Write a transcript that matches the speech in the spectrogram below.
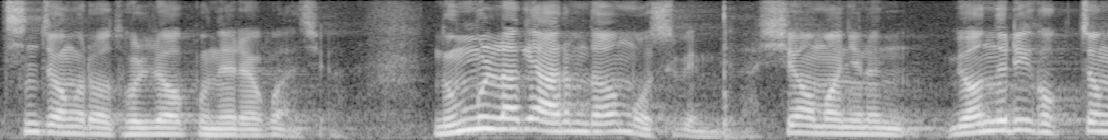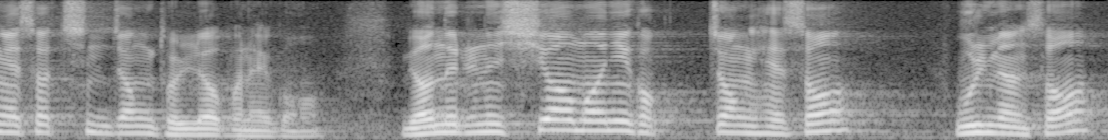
친정으로 돌려보내려고 하죠. 눈물나게 아름다운 모습입니다. 시어머니는 며느리 걱정해서 친정 돌려보내고 며느리는 시어머니 걱정해서 울면서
